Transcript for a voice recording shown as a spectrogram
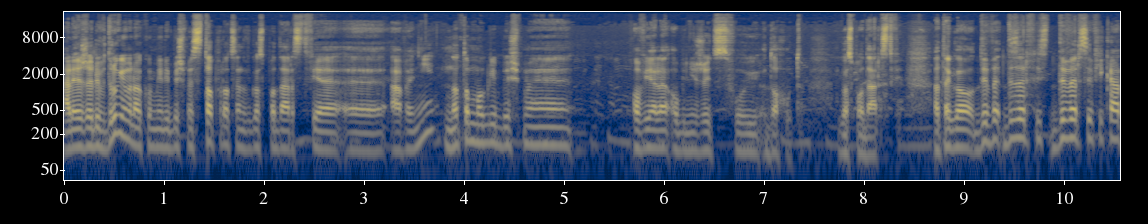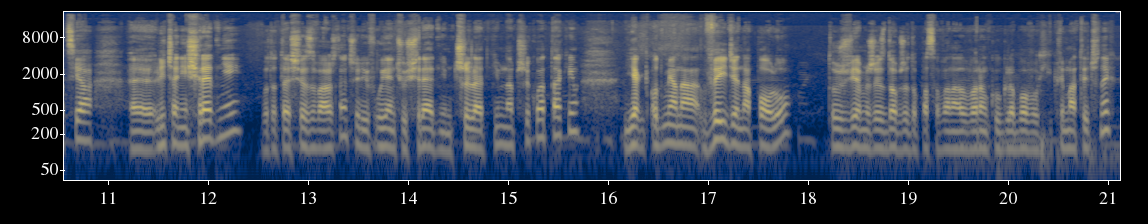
Ale jeżeli w drugim roku mielibyśmy 100% w gospodarstwie e, Aveni, no to moglibyśmy o wiele obniżyć swój dochód w gospodarstwie. Dlatego dywersyfikacja, e, liczenie średniej, bo to też jest ważne, czyli w ujęciu średnim, trzyletnim na przykład takim, jak odmiana wyjdzie na polu, to już wiemy, że jest dobrze dopasowana do warunków glebowych i klimatycznych.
